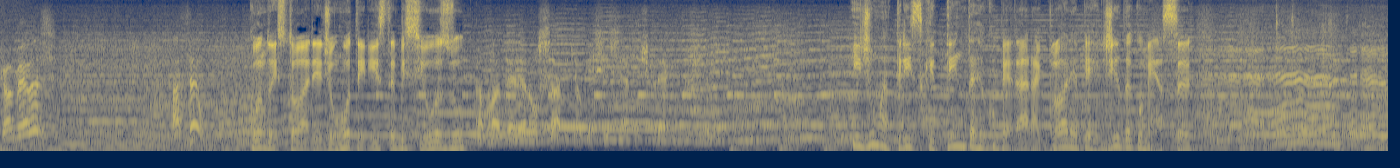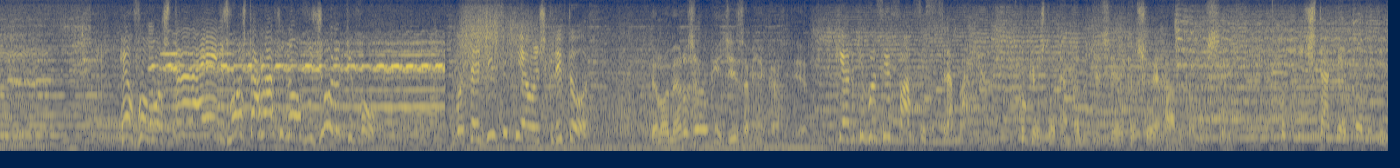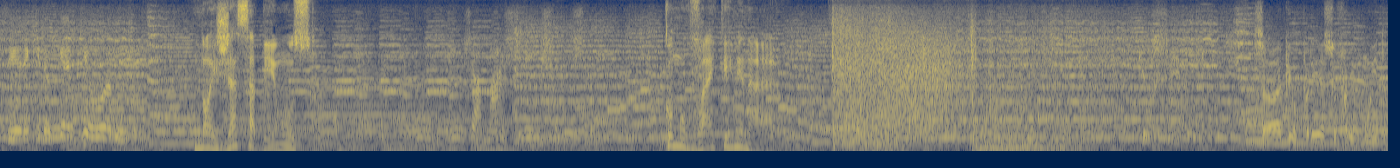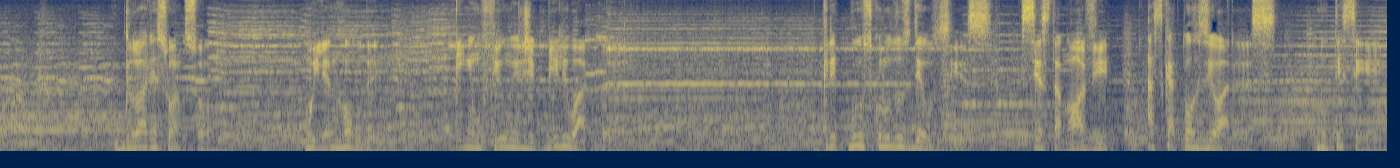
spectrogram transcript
Câmeras. Ação! Quando a história de um roteirista ambicioso A plateia não sabe que alguém se senta e escreve um filme. e de uma atriz que tenta recuperar a glória perdida começa, Eu vou mostrar a eles, vou estar lá de novo, juro que vou. Você disse que é um escritor. Pelo menos é o que diz a minha carteira. Quero que você faça esse trabalho. O que eu estou tentando dizer é que eu sou errado pra você. O que está tentando dizer é que não quer que eu ame você. Nós já sabemos como vai terminar. Eu sei. Só que o preço foi muito alto. Gloria Swanson, William Holden, em um filme de Billy Wilder. Crepúsculo dos Deuses, sexta nove, às 14 horas, no TCM.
